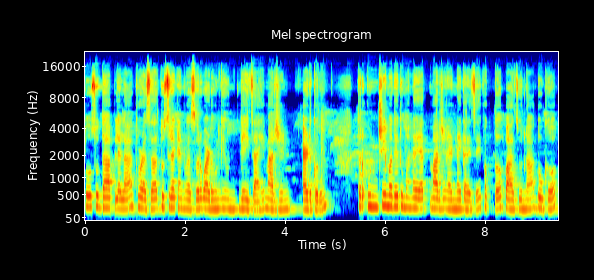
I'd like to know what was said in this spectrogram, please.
तो सुद्धा आपल्याला थोडासा दुसऱ्या कॅनव्हासवर वाढवून घेऊन घ्यायचा आहे मार्जिन ॲड करून. तर उंचीमध्ये तुम्हाला यात मार्जिन ॲड नाही करायचं आहे फक्त बाजूंना दोघं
